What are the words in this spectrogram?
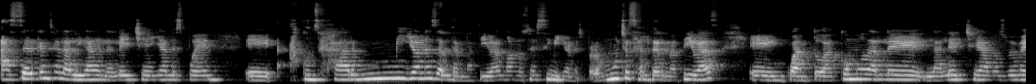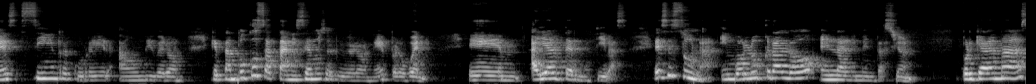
Acérquense a la Liga de la Leche, ellas les pueden eh, aconsejar millones de alternativas, bueno, no sé si millones, pero muchas alternativas en cuanto a cómo darle la leche a los bebés sin recurrir a un biberón. Que tampoco satanicemos el biberón, ¿eh? pero bueno, eh, hay alternativas. Esa es una, involúcralo en la alimentación. Porque además,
